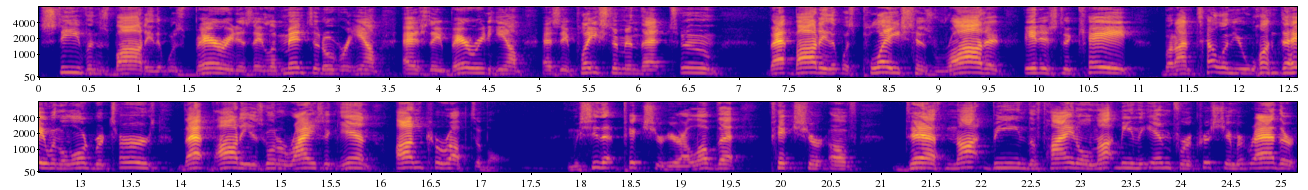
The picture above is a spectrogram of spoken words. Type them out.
Stephen's body that was buried as they lamented over him, as they buried him, as they placed him in that tomb, that body that was placed has rotted, it is decayed. But I'm telling you, one day when the Lord returns, that body is going to rise again uncorruptible. And we see that picture here. I love that picture of death not being the final, not being the end for a Christian, but rather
